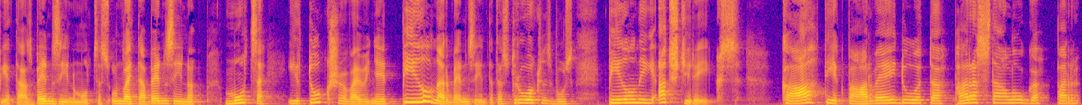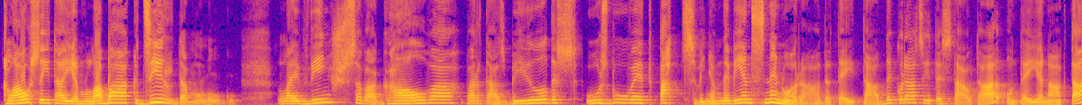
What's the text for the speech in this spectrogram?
pie tās benzīna mucas, un vai tā benzīna muca ir tukša vai viņa ir pilna ar benzīnu, tad tas trokšņs būs pilnīgi atšķirīgs. Kā tiek pārveidota parastā luga par klausītājiem labāk dzirdamu lugu. lai viņš savā galvā var tās bildes uzbūvēt pats. Viņam neviens nenorāda, te ir tāda dekorācija, te stāv tā un te ienāk tā.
